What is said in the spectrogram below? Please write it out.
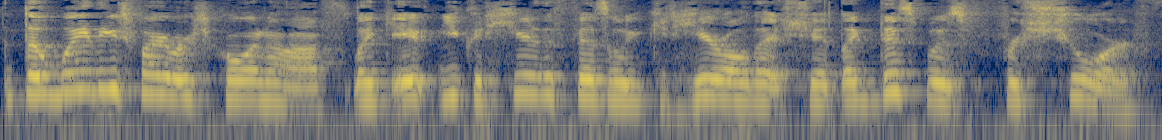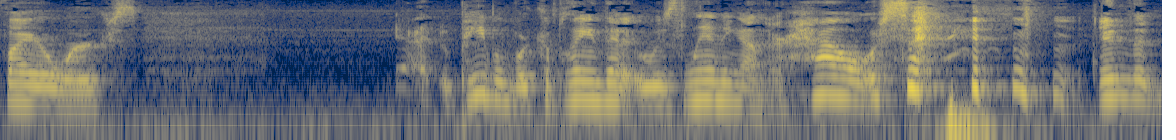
The way these fireworks are going off, like it, you could hear the fizzle, you could hear all that shit. Like this was for sure fireworks. People were complaining that it was landing on their house in the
